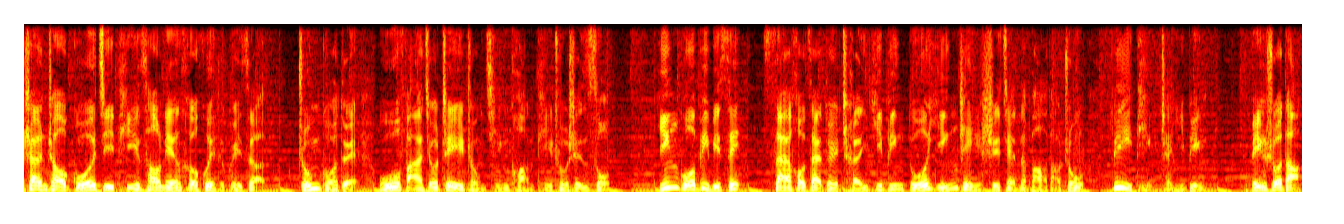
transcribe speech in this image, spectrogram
是，按照国际体操联合会的规则，中国队无法就这种情况提出申诉。英国 BBC 赛后在对陈一冰夺银这一事件的报道中力挺陈一冰，并说到：“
